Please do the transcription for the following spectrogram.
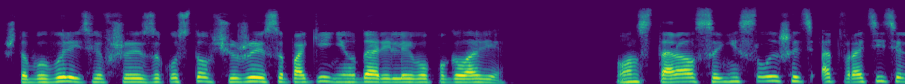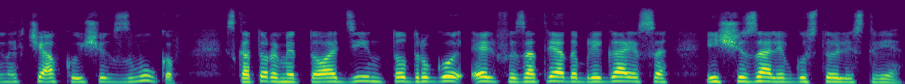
чтобы вылетевшие из-за кустов чужие сапоги не ударили его по голове. Он старался не слышать отвратительных чавкающих звуков, с которыми то один, то другой эльф из отряда Бригариса исчезали в густой листве.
